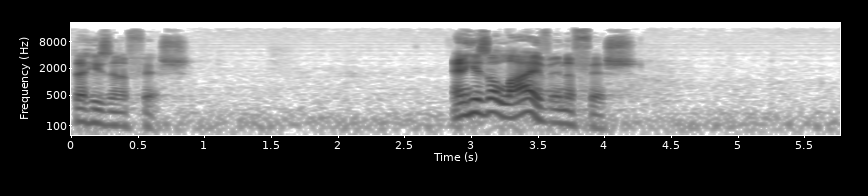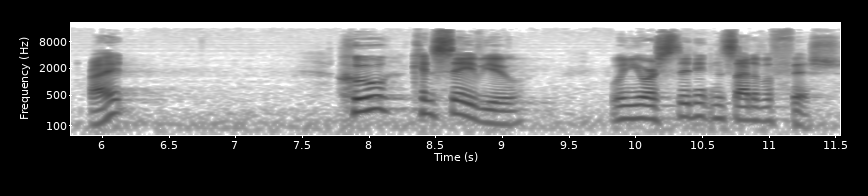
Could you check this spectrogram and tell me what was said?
that he's in a fish. And he's alive in a fish. Right? Who can save you when you are sitting inside of a fish?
